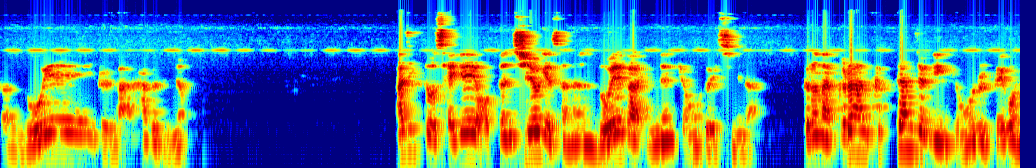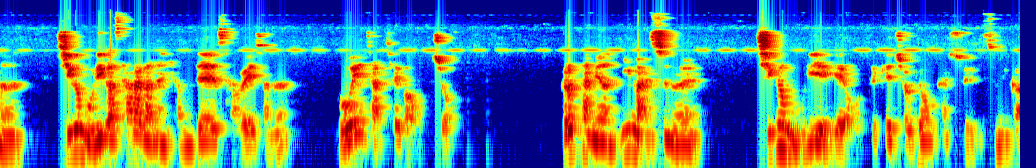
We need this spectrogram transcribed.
그런 노예를 말하거든요. 아직도 세계의 어떤 지역에서는 노예가 있는 경우도 있습니다. 그러나 그러한 극단적인 경우를 빼고는 지금 우리가 살아가는 현대 사회에서는 노예 자체가 없죠. 그렇다면 이 말씀을 지금 우리에게 어떻게 적용할 수 있습니까?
